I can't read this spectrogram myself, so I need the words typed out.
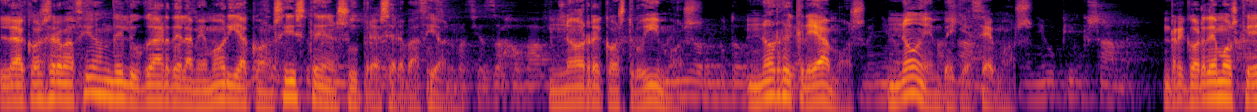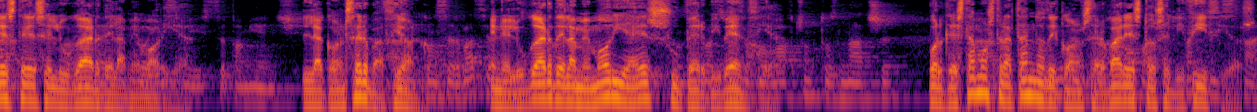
La conservación del lugar de la memoria consiste en su preservación. No reconstruimos, no recreamos, no embellecemos. Recordemos que este es el lugar de la memoria. La conservación en el lugar de la memoria es supervivencia, porque estamos tratando de conservar estos edificios,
